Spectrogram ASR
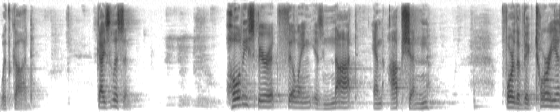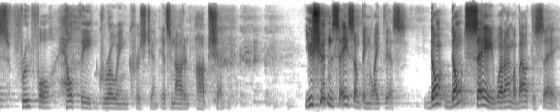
with God. Guys, listen. Holy Spirit filling is not an option for the victorious, fruitful, healthy, growing Christian. It's not an option. You shouldn't say something like this. Don't, don't say what I'm about to say.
